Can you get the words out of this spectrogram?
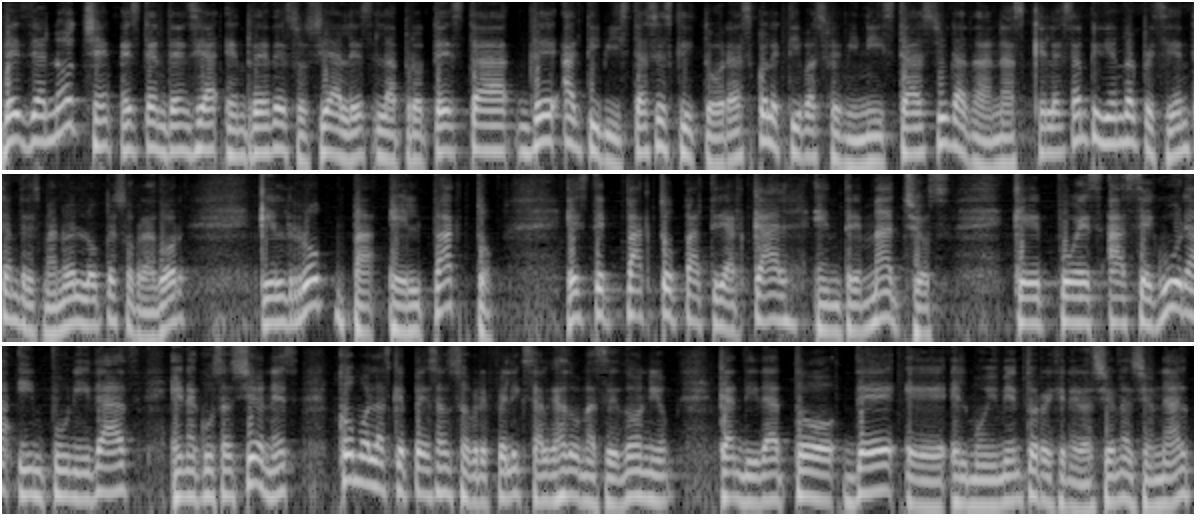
Desde anoche es tendencia en redes sociales la protesta de activistas, escritoras, colectivas feministas, ciudadanas que le están pidiendo al presidente Andrés Manuel López Obrador que rompa el pacto, este pacto patriarcal entre machos que pues asegura impunidad en acusaciones como las que pesan sobre Félix Salgado Macedonio, candidato de eh, el Movimiento Regeneración Nacional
